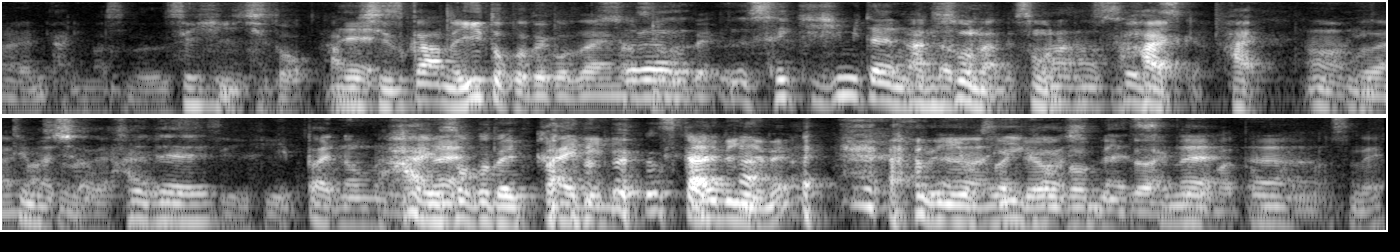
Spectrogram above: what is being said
ありますのでぜひ一度、あの静かないいとこでございますので石碑みたいなそうなんですそうなんです。はいはい。ございますので。それでいっぱい飲むはいそこでいっぱい。帰りに。帰りにね。あのいいお酒を飲んでいただければと思いますね。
